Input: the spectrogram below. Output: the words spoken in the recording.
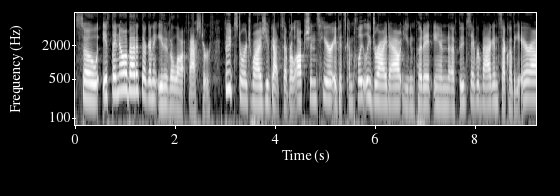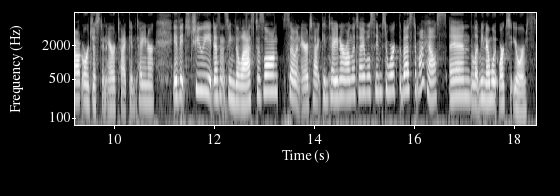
So if they know about it, they're going to eat it a lot faster. Food storage wise, you've got several options here. If it's completely dried out, you can put it in a food saver bag and suck all the air out, or just an airtight container. If it's chewy, it doesn't seem to last as long, so an airtight container on the table seems to work the best at my house, and let me know what works at yours.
